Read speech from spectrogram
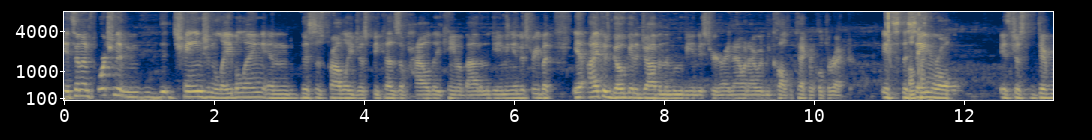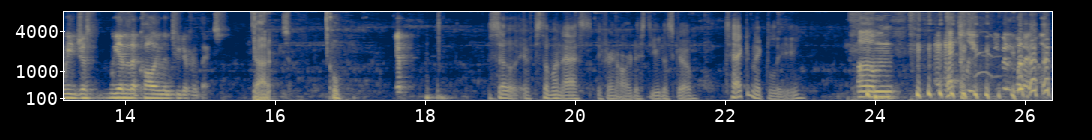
it's an unfortunate change in labeling and this is probably just because of how they came about in the gaming industry but yeah, i could go get a job in the movie industry right now and i would be called the technical director it's the Okay. same role it's just we just we ended up calling them two different things got it. Cool. Yep So if someone asks if you're an artist, you just go, technically. um actually even when i was like,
